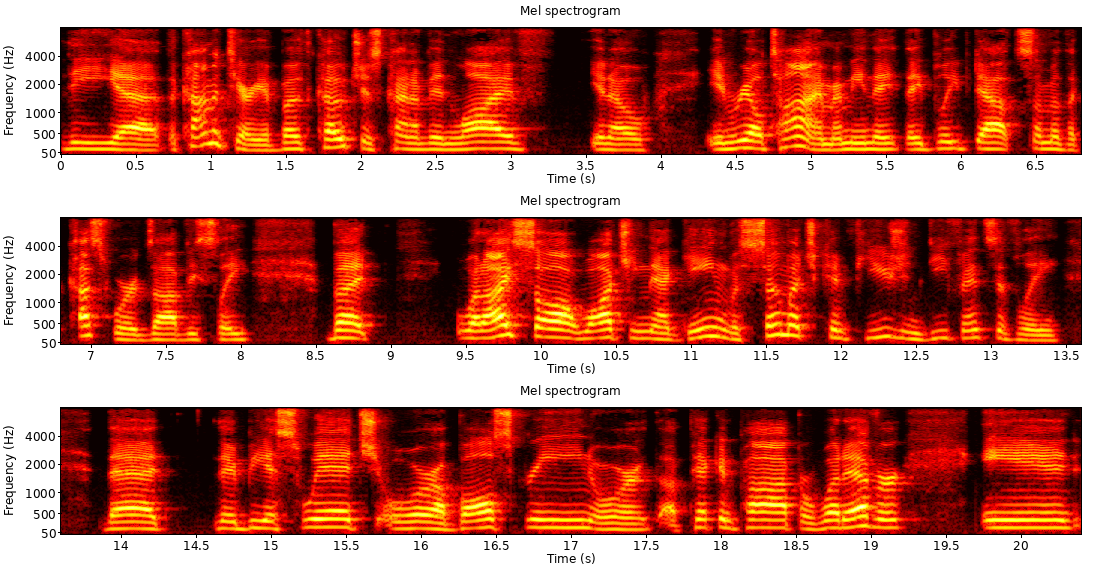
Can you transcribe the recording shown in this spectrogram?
the uh, the commentary of both coaches kind of in live, you know, in real time. I mean, they they bleeped out some of the cuss words, obviously, but what I saw watching that game was so much confusion defensively that there'd be a switch or a ball screen or a pick and pop or whatever and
